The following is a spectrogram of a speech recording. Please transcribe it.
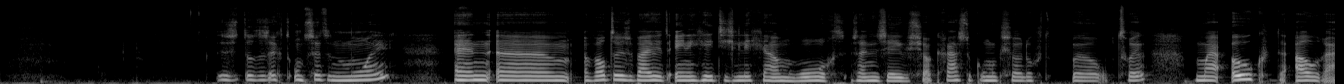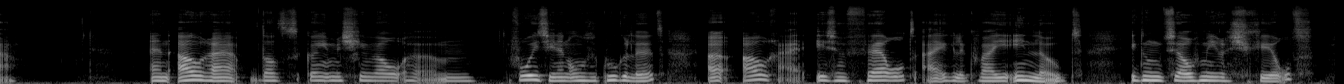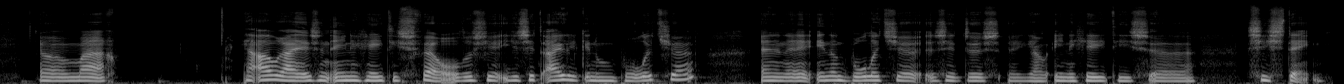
Dus dat is echt ontzettend mooi. En ehm, wat dus bij het energetisch lichaam hoort, zijn de zeven chakra's. Daar kom ik zo nog op terug. Maar ook de aura. En aura, dat kun je misschien wel um, voor je zien en onze Google het. Uh, aura is een veld eigenlijk waar je in loopt. Ik noem het zelf meer een schild. Uh, maar ja, aura is een energetisch veld. Dus je, je zit eigenlijk in een bolletje. En uh, in dat bolletje zit dus jouw energetisch systeem.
